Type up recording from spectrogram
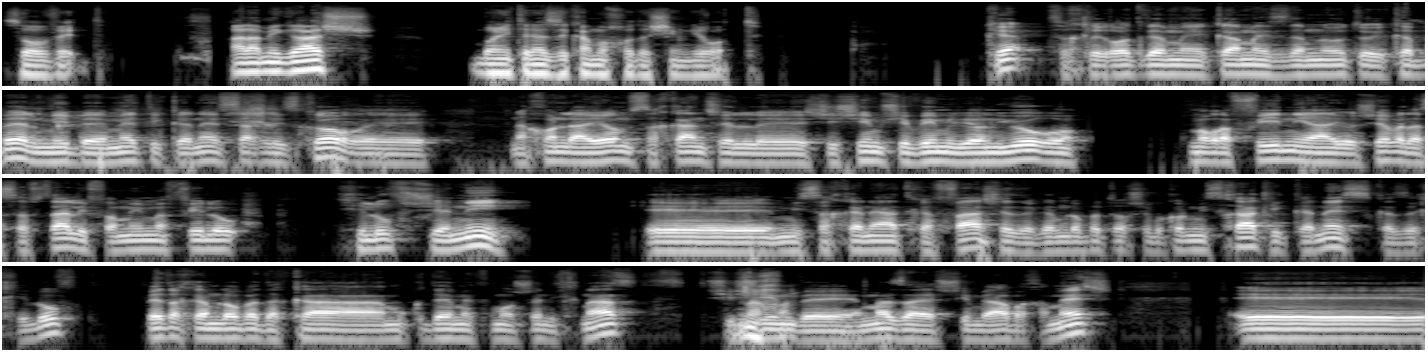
זה עובד. על המגרש, בוא ניתן לזה כמה חודשים לראות. כן, צריך לראות גם אה, כמה הזדמנויות הוא יקבל, מי באמת ייכנס, צריך לזכור, אה, נכון להיום שחקן של אה, 60-70 מיליון יורו, כמו רפיניה, יושב על הספסל, לפעמים אפילו חילוף שני אה, משחקני התקפה, שזה גם לא בטוח שבכל משחק ייכנס כזה חילוף, בטח גם לא בדקה המוקדמת כמו שנכנס, 60 נכון. ומה זה היה 64-5. אה,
